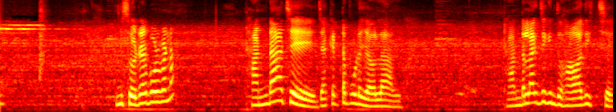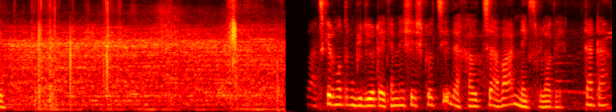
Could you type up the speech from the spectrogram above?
তুমি সোয়েটার পরবে না? ঠান্ডা আছে, জ্যাকেটটা পরে যাও, লাল। ঠান্ডা লাগছে কিন্তু, হাওয়া দিচ্ছে। আজকের মতন ভিডিওটা এখানেই শেষ করছি, দেখা হচ্ছে আবার নেক্সট ব্লগে টাটা।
